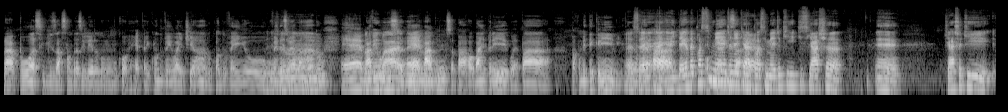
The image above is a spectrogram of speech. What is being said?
para pôr a civilização brasileira no rumo correto. Aí quando vem o haitiano, quando vem o Venezuelano. venezuelano, é Quando vem o bagunça, árabe, é bagunça para roubar emprego, é para para cometer crime? Essa é, pra- é a ideia da classe média, né? Que é a é. classe média que, que se acha. é, que acha que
